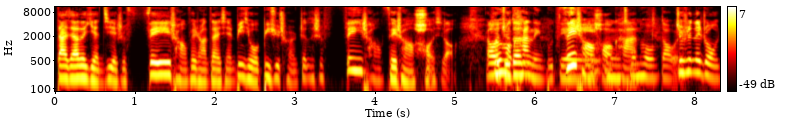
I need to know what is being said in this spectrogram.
大家的演技也是非常非常在线，并且我必须承认，真的是非常非常好笑。然后觉得看的一部电影，非常好嗯看从头到尾就是那种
